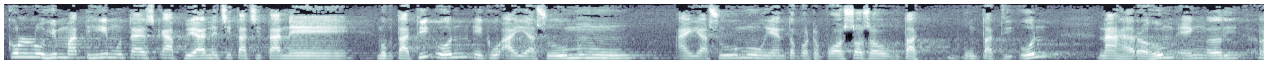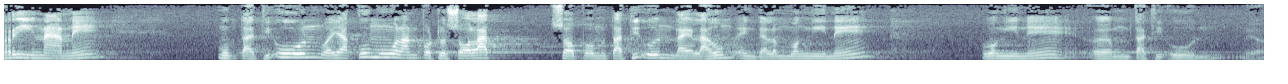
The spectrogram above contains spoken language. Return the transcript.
Kullu himmatihi mutais kabehane cita-citane mubtadiun iku ayasumu. Ayasumu yen to padha poso sapa mubtadiun naharahum ing rinane mubtadiun wa yaqumu lan padha salat sapa mutadiun lailahum ing dalem wengine wengine e, mutadiun ya.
